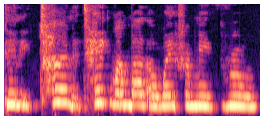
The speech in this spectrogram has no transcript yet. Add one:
then he trying to take my mother away from me through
